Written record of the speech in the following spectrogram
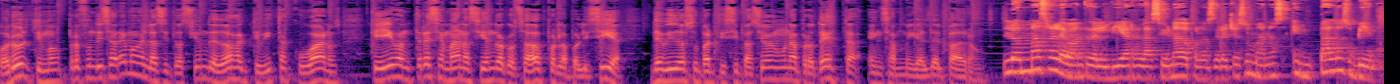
Por último, profundizaremos en la situación de dos activistas cubanos que llevan tres semanas siendo acosados por la policía debido a su participación en una protesta en San Miguel del Padrón. Lo más relevante del día relacionado con los derechos humanos en Palos Vientos.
